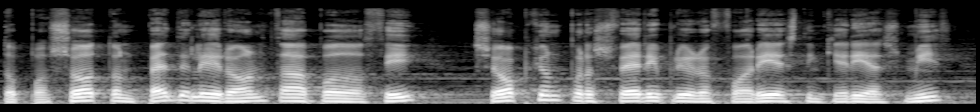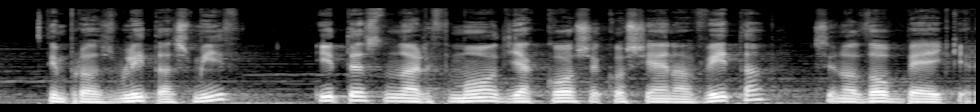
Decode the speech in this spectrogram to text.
το ποσό των 5 λιρών θα αποδοθεί σε όποιον προσφέρει πληροφορίες στην κυρία Σμιθ, στην προβλήτα Σμιθ, είτε στον αριθμό 221β στην οδό Μπέικερ,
